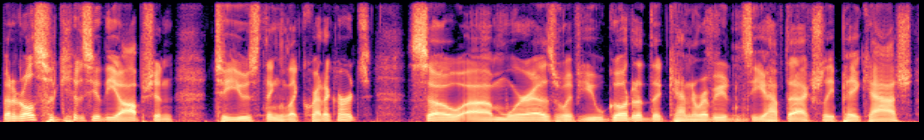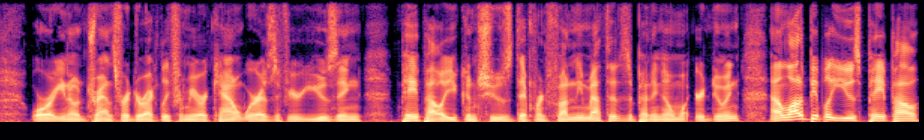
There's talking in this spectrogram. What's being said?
But it also gives you the option to use things like credit cards. So um, whereas if you go to the Canada Revenue Agency, you have to actually pay cash or you know transfer directly from your account. Whereas if you're using PayPal, you can choose different funding methods depending on what you're doing. And a lot of people use PayPal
